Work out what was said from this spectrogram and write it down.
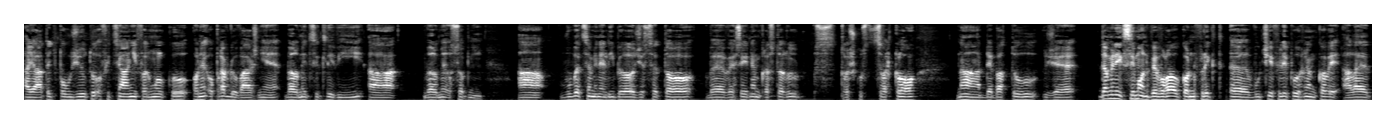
a já teď použiju tu oficiální formulku, on je opravdu vážně velmi citlivý a velmi osobní. A vůbec se mi nelíbilo, že se to ve veřejném prostoru trošku zcvrklo na debatu, že Dominik Simon vyvolal konflikt eh, vůči Filipu Hrankovi, ale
